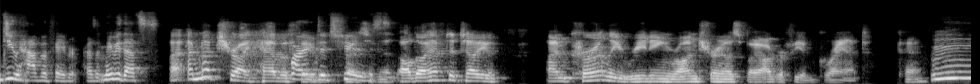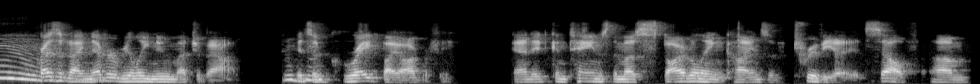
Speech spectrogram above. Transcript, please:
Do you have a favorite president? Maybe that's. I, am not sure I have a hard favorite to choose. president. Although I have to tell you, I'm currently reading Ron Chernow's biography of Grant. Okay, mm. president I never really knew much about. Mm-hmm. It's a great biography, and it contains the most startling kinds of trivia itself. Um,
